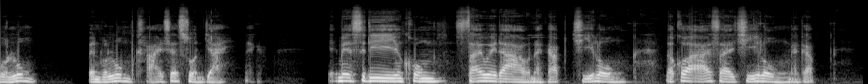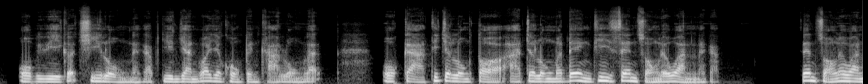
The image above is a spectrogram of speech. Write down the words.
วอลลุ่มเป็นวอลลุ่มขายซะส่วนใหญ่นะครับ MACD ยังคงไซด์เวดาวนะครับ ชี้ลง แล้วก็ RSI ชี้ลงนะครับ OBV ก็ชี้ลงนะครับ ยืนยันว่ายังคงเป็นขาลงและ โอกาสที่จะลงต่ออาจจะลงมาเด้งที่เส้น2ระวันนะครับ เส้น2ระวัน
